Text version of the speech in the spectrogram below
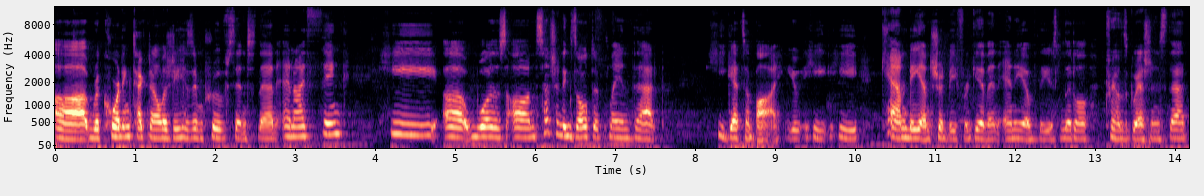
Uh, recording technology has improved since then, and I think he uh, was on such an exalted plane that he gets a bye. You, he, he can be and should be forgiven any of these little transgressions that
